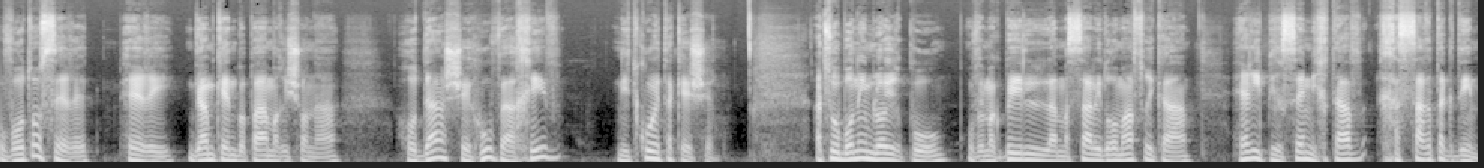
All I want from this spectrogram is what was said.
ובאותו סרט, הרי, גם כן בפעם הראשונה, הודה שהוא ואחיו ניתקו את הקשר. הצהובונים לא הרפו, ובמקביל למסע לדרום אפריקה, הרי פרסם מכתב חסר תקדים,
